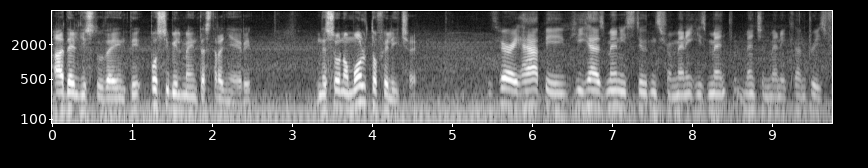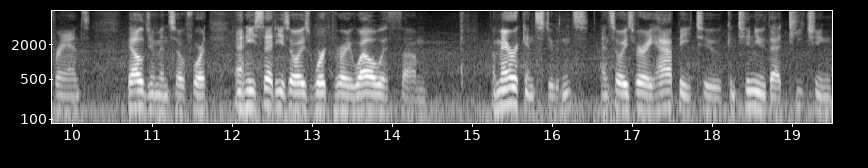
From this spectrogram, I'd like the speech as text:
a degli studenti, possibilmente stranieri. Ne sono molto felice. He's very happy. He has many students from many, he's men- mentioned many countries, France, Belgium, and so forth. And he said he's always worked very well with um, American students. And so he's very happy to continue that teaching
